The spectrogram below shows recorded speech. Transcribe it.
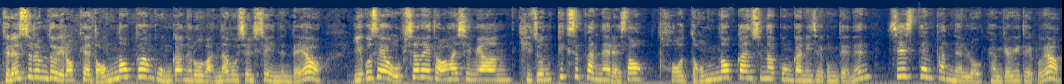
드레스룸도 이렇게 넉넉한 공간으로 만나보실 수 있는데요. 이곳에 옵션을 더하시면 기존 픽스 판넬에서 더 넉넉한 수납 공간이 제공되는 시스템 판넬로 변경이 되고요.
